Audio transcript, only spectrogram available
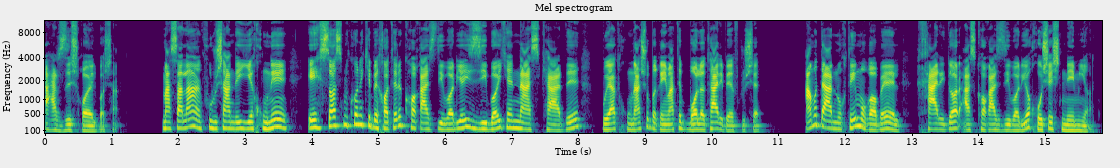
ارزش قائل باشن. مثلا فروشنده یه خونه احساس می‌کنه که به خاطر کاغذ دیواری های زیبایی که نصب کرده باید خونش رو به قیمت بالاتری بفروشه اما در نقطه مقابل خریدار از کاغذ دیواری خوشش نمیاد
